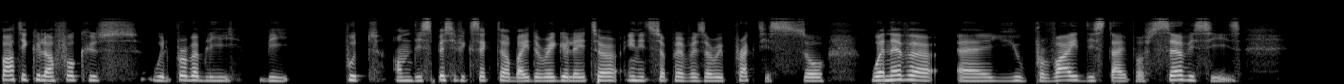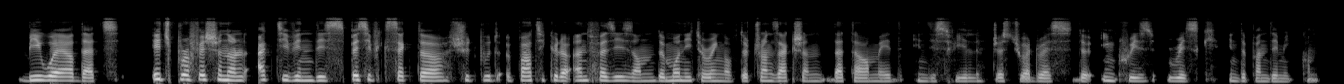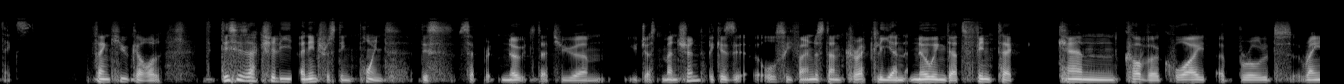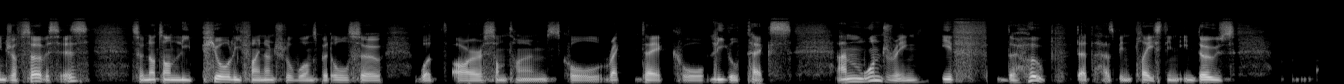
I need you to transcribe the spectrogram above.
particular focus will probably be put on this specific sector by the regulator in its supervisory practice. So whenever uh, you provide this type of services, beware that each professional active in this specific sector should put a particular emphasis on the monitoring of the transactions that are made in this field just to address the increased risk in the pandemic context. Thank you, Carole. This is actually an interesting point, this separate note that you um, you just mentioned, because also, if I understand correctly, and knowing that fintech can cover quite a broad range of services. So, not only purely financial ones, but also what are sometimes called reg tech or legal techs. I'm wondering if the hope that has been placed in, in those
